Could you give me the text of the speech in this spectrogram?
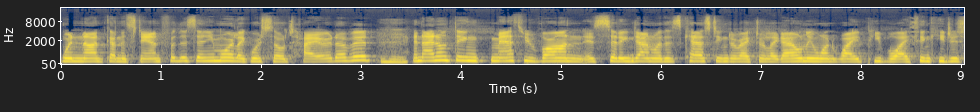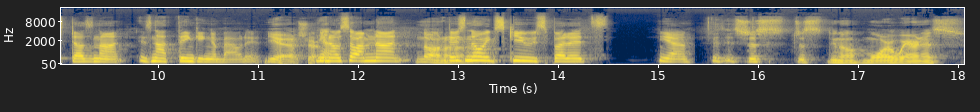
we're not going to stand for this anymore. Like, we're so tired of it. Mm-hmm. And I don't think Matthew Vaughn is sitting down with his casting director, like, I only want white people. I think he just does not, is not thinking about it. Yeah, sure. You know, so I'm not, No, no, there's no, no, no. excuse, but it's, yeah. It- It's just, just you know, more awareness,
